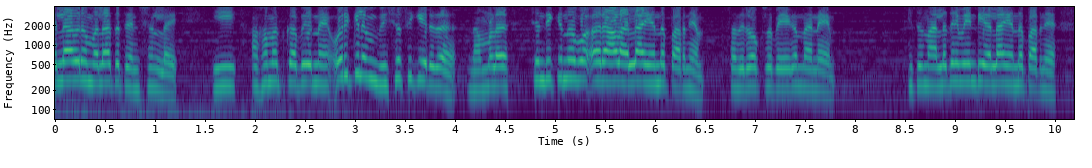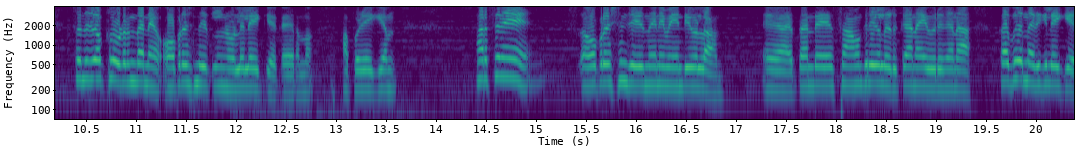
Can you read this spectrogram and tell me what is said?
എല്ലാവരും വല്ലാത്ത ടെൻഷനിലായി. ഈ അഹമ്മദ് കബീറിനെ ഒരിക്കലും വിശ്വസിക്കരുത്. നമ്മൾ ചിന്തിക്കുന്ന ഒരാളല്ല എന്ന് പറഞ്ഞു സന്ധി ഡോക്ടർ വേഗം തന്നെ ഇത് നല്ലതിന് വേണ്ടിയല്ല എന്ന് പറഞ്ഞ് സന്ധി ഡോക്ടർ ഉടൻ തന്നെ ഓപ്പറേഷൻ തിയേറ്ററിനുള്ളിലേക്ക് കയറുന്നു. അപ്പോഴേക്കും ഹർസനെ ഓപ്പറേഷൻ ചെയ്യുന്നതിന് വേണ്ടിയുള്ള തന്റെ സാമഗ്രികൾ എടുക്കാനായി ഒരുങ്ങുന്ന കബീറിനരികിലേക്ക്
